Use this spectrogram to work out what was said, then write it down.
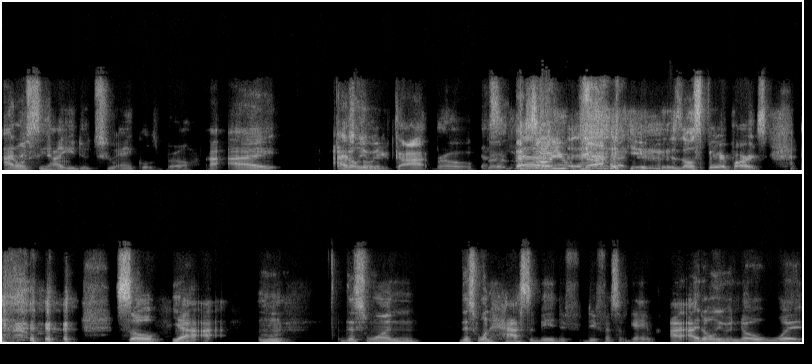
I don't see how you do two ankles, bro. I I, I don't all even. you got, bro. That's, That's all you got. There's no spare parts. so yeah, I, mm, this one, this one has to be a def- defensive game. I, I don't even know what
